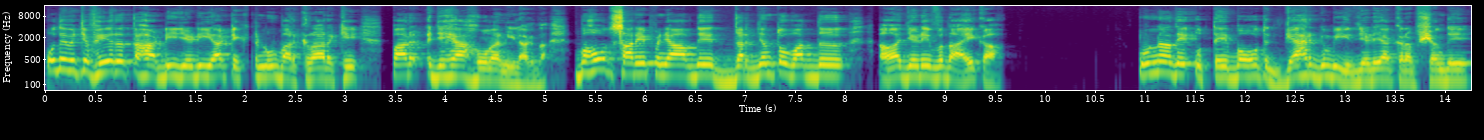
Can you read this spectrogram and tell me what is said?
ਉਹਦੇ ਵਿੱਚ ਫਿਰ ਤੁਹਾਡੀ ਜਿਹੜੀ ਆ ਟਿਕਟ ਨੂੰ ਬਰਕਰਾਰ ਰੱਖੇ, ਪਰ ਅਜਿਹਾ ਹੋਣਾ ਨਹੀਂ ਲੱਗਦਾ। ਬਹੁਤ ਸਾਰੇ ਪੰਜਾਬ ਦੇ ਦਰਜਨ ਤੋਂ ਵੱਧ ਜਿਹੜੇ ਵਿਧਾਇਕ ਆ ਉਹਨਾਂ ਦੇ ਉੱਤੇ ਬਹੁਤ ਗਹਿਰ ਗੰਭੀਰ ਜਿਹੜੇ ਆ ਕਰਪਸ਼ਨ ਦੇ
